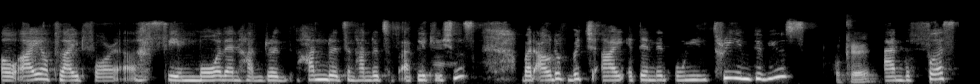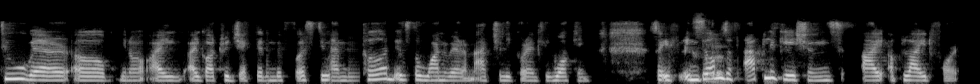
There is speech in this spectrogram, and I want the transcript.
Oh, I applied for uh, say more than hundred, hundreds and hundreds of applications, but out of which I attended only three interviews. Okay. And the first two were, uh, you know, I, I got rejected in the first two, and the third is the one where I'm actually currently working. So, if in terms of applications, I applied for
